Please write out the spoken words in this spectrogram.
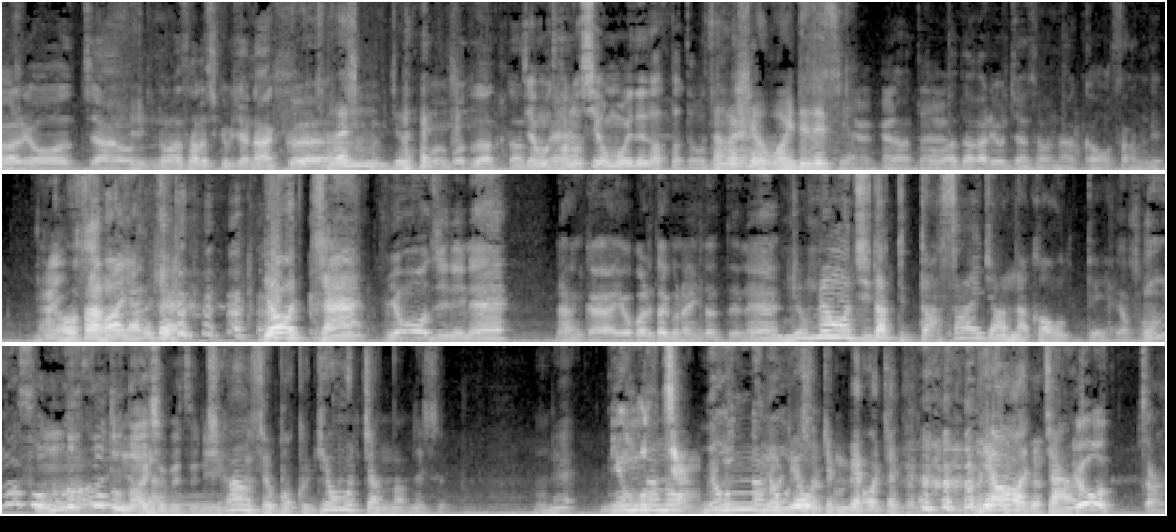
からりょうちゃんのはさらし首じゃなく。さらし首じゃない。こういうことだったんだね。じゃあもう楽しい思い出だったってこと楽しい思い出ですよ。よあとはだからりょうちゃんさんは中尾さんで。はいおさんはやめて。りょうちゃん。名字にねなんか呼ばれたくないんだってね。名字だってダサいじゃん中尾って。いやそんなそんなことないでしょよ別に。違うんですよ僕りょうちゃんなんです。よね。りょうちゃん？みんなのみんなのりょうちゃん。みょうちゃんじゃない。りょうちゃん。りょうちゃん。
